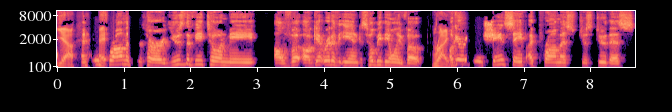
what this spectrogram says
yeah. and he I, promises her use the veto on me. I'll vote. I'll get rid of Ian because he'll be the only vote. Right. I'll get rid of Shane's safe. I promise. Just do this.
